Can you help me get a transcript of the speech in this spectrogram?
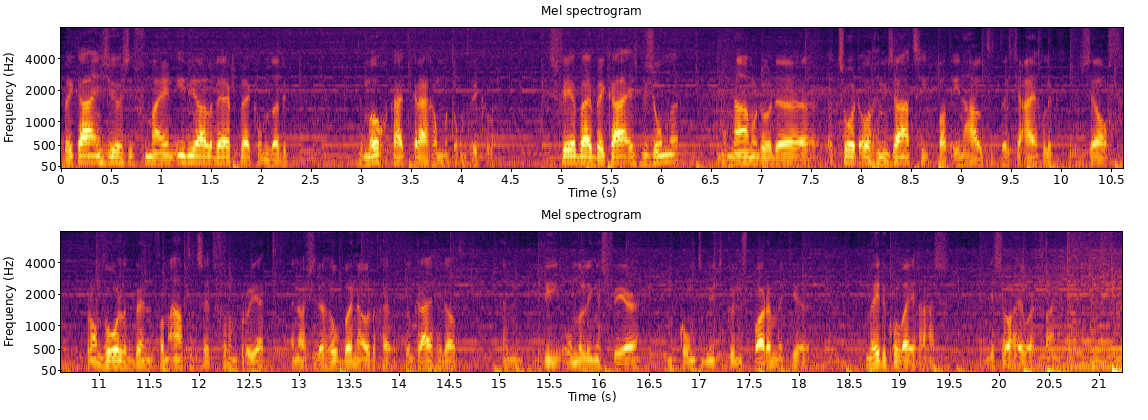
BK Ingenieurs is voor mij een ideale werkplek omdat ik de mogelijkheid krijg om het te ontwikkelen. De sfeer bij BK is bijzonder, met name door de, het soort organisatie wat inhoudt dat je eigenlijk zelf verantwoordelijk bent van A tot Z voor een project. En als je er hulp bij nodig hebt, dan krijg je dat. En die onderlinge sfeer, om continu te kunnen sparren met je mede-collega's, is wel heel erg fijn.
